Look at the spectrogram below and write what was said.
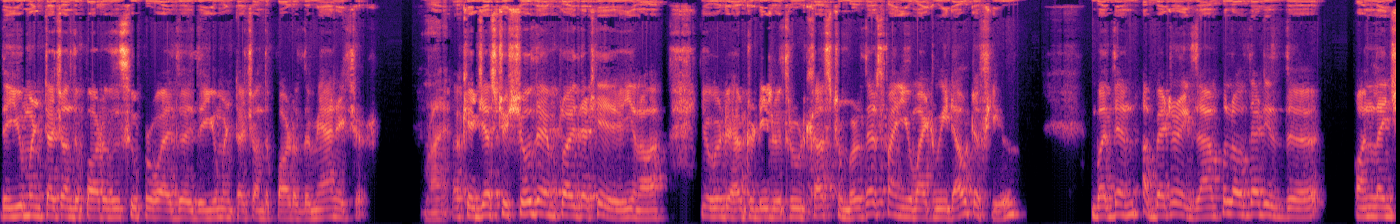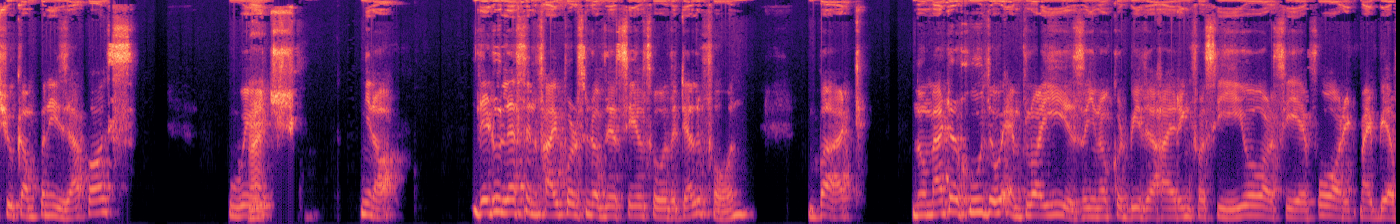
the human touch on the part of the supervisor, the human touch on the part of the manager. Right. Okay, just to show the employee that, hey, you know, you're going to have to deal with rude customers, that's fine. You might weed out a few. But then a better example of that is the online shoe company Zappos, which, right. you know, they do less than 5% of their sales over the telephone. But no matter who the employee is, you know, could be the hiring for CEO or CFO, or it might be a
